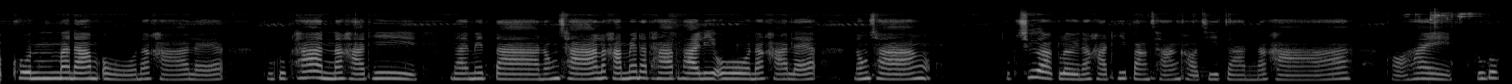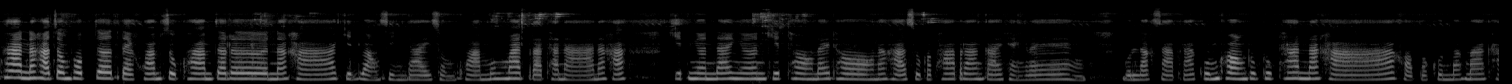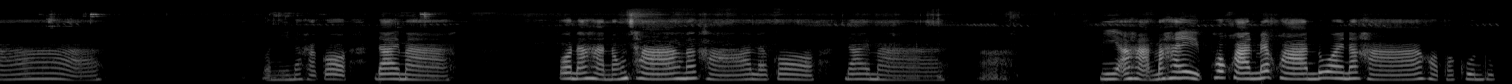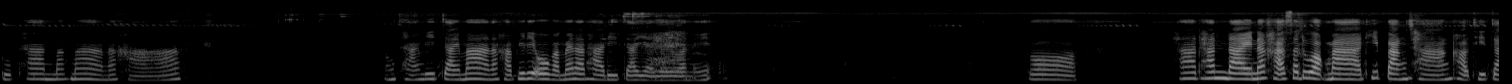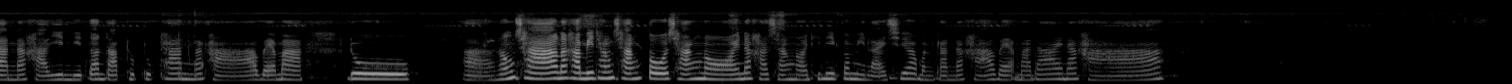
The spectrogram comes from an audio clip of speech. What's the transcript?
ขอบคุณมาดามโอนะคะ และทุกๆทท่านนะคะที่ได้เมตตาน้องช้างนะคะแม่นาทาพลายลีโอนะคะ และน้องช้างทุกเชือกเลยนะคะ ที่ปางช้างเขาชีจันนะคะ อให้ทุกๆทท่านนะคะ จงพบเจอแต่ความสุขความเจริญนะคะ คิดหวังสิ่งใดสมความมุ่งมา่ปรารถนานะคะ คิดเงินได้เงิน คิดทองได้ทองนะคะ สุขภาพร่างกายแข็งแรง บุญรักษาพระคุ้มครองทุกๆทท่านนะคะ ขอบพระคุณมากๆค่ะ วันนี้นะคะก็ได้มาป้อนอาหารน้องช้างนะคะ แล้วก็ได้มาา มีอาหารมาให้พ่อควานแม่ควานด้วยนะคะ ขอบพระคุณทุกๆทท่านมากๆนะคะ น้องช้างดีใจมากนะคะ พี่ดิโอกับแม่นาธาดีใจใหญ่เลยวันนี้ ก็ถ้าท่านใดนะคะ สะดวกมาที่ปางช้างเขาชีจันนะคะ ยินดีต้อนรับทุกๆทท่านนะคะ แวะมาดู น้องช้างนะคะ มีทั้งช้างโตช้างน้อยนะคะ ช้างน้อยที่นี่ก็มีหลายเชือกเหมือนกันนะคะ แวะมาได้นะคะ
